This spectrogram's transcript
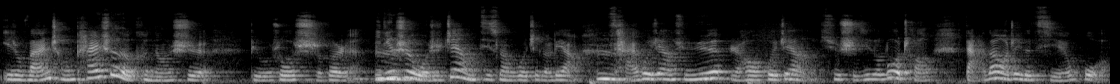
也是完成拍摄的可能是。比如说十个人，一定是我是这样计算过这个量，嗯。才会这样去约，然后会这样去实际的落成，达到这个结果。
